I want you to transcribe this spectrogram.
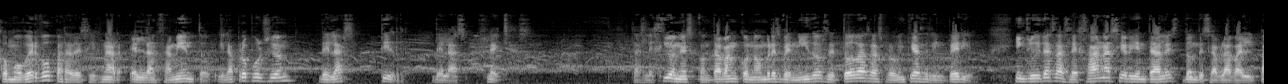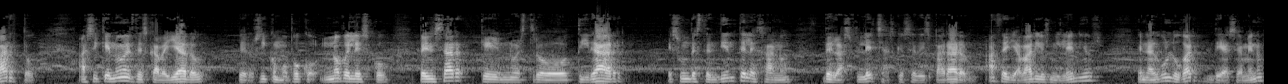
como verbo para designar el lanzamiento y la propulsión de las tir, de las flechas. Las legiones contaban con hombres venidos de todas las provincias del imperio, incluidas las lejanas y orientales donde se hablaba el parto, así que no es descabellado pero sí como poco novelesco, pensar que nuestro tirar es un descendiente lejano de las flechas que se dispararon hace ya varios milenios en algún lugar de Asia Menor.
